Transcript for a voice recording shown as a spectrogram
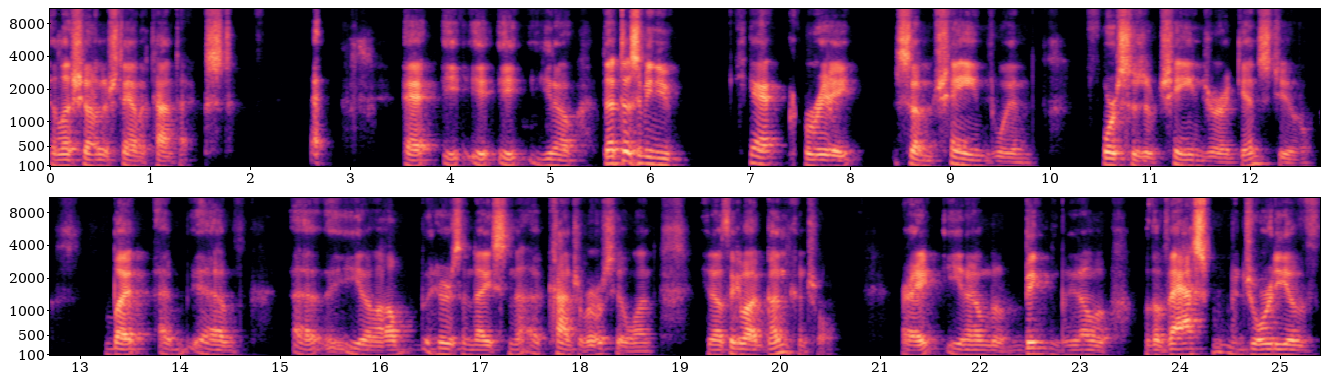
unless you understand the context. it, it, it, you know, that doesn't mean you can't create some change when forces of change are against you. But, uh, uh, you know, I'll, here's a nice controversial one. You know, think about gun control, right? You know, big, you know, the vast majority of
